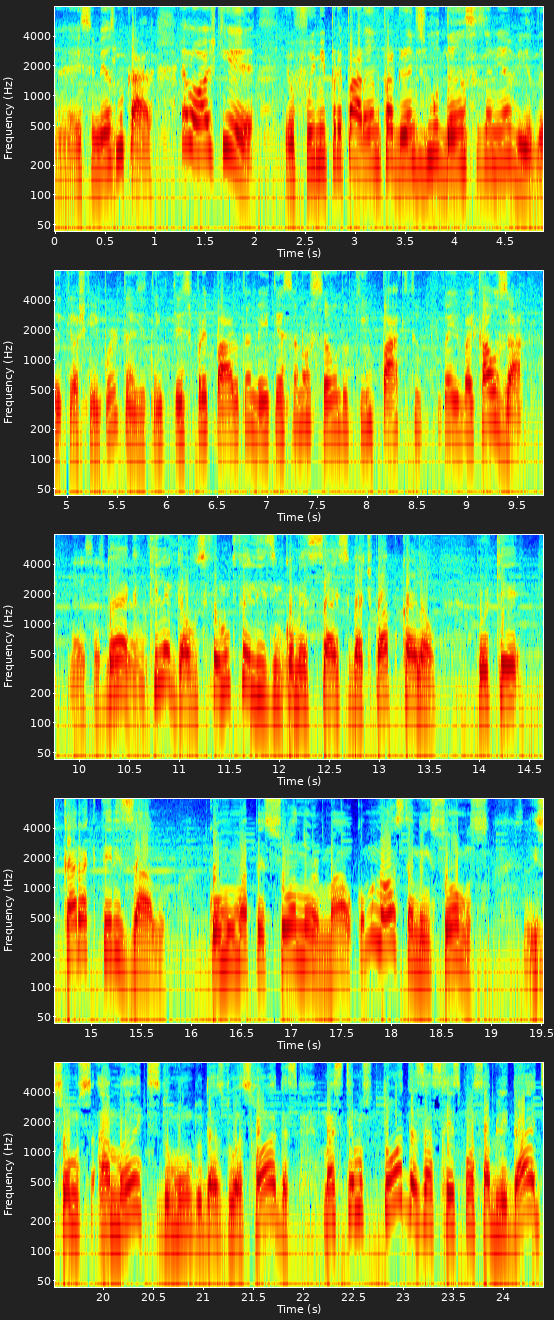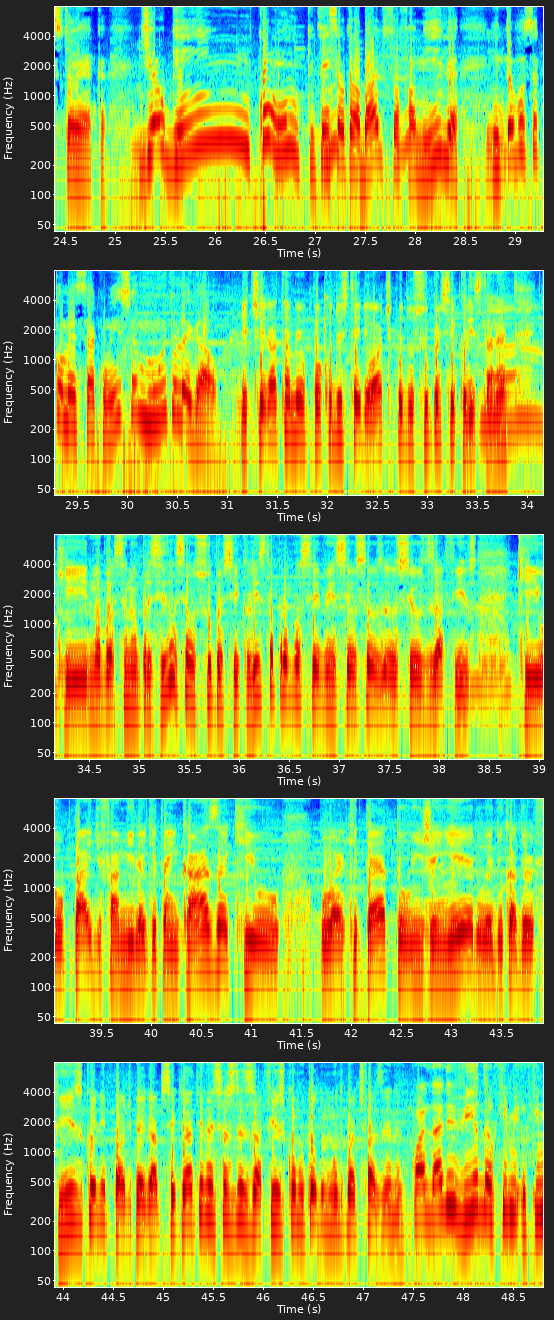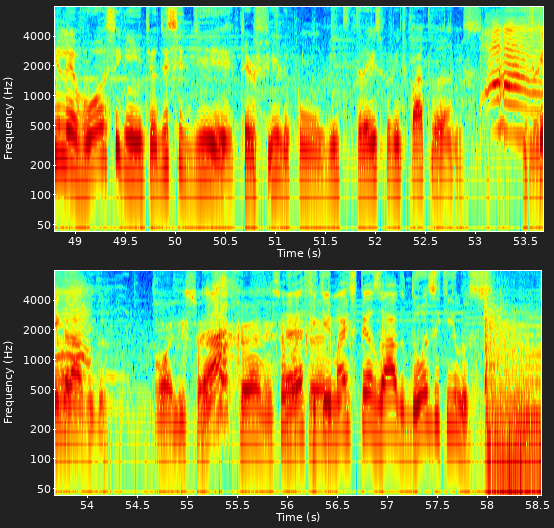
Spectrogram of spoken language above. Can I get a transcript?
É esse mesmo cara. É lógico que eu fui me preparando para grandes mudanças na minha vida, que eu acho que é importante. Tem que ter esse preparo também, ter essa noção do que impacto que vai, vai causar né, essas mudanças. É, que legal, você foi muito feliz em começar esse bate-papo, Carlão, porque caracterizá-lo como uma pessoa normal, como nós também somos, e somos amantes do mundo das duas rodas, mas temos todas as responsabilidades, Tonheca, de alguém comum, que tem seu trabalho, sua família. Então você começar com isso é muito legal. E tirar também um pouco do estereótipo do super ciclista, né? Que não- você não precisa ser um super ciclista para você vencer os seus, os seus desafios. Que o pai de família que está em casa, que o, o arquiteto, o engenheiro, o educador físico, ele pode pegar a bicicleta e vencer os desafios como todo mundo pode fazer, né? Qualidade de vida, o que, me, o que me levou é o seguinte, eu decidi ter filho com 23 para 24 anos. E fiquei grávido. Olha, isso aí é Ah, bacana, isso é, É, bacana. fiquei mais pesado, 12 quilos.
